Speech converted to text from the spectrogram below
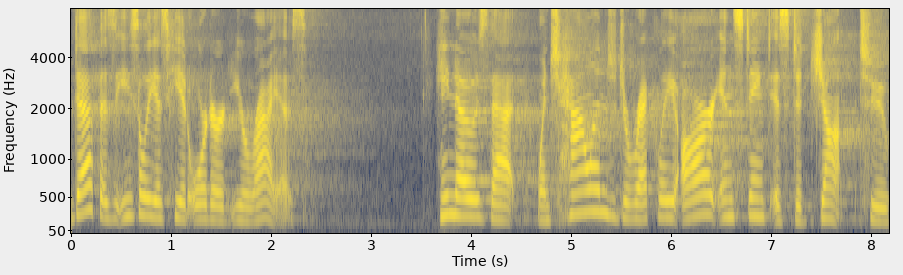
death as easily as he had ordered Uriah's. He knows that when challenged directly, our instinct is to jump to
